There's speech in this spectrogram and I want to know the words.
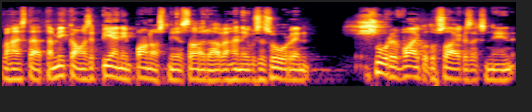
vähän sitä, että mikä on se pienin panos, millä saadaan vähän niin kuin se suurin, suurin vaikutus aikaiseksi, niin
